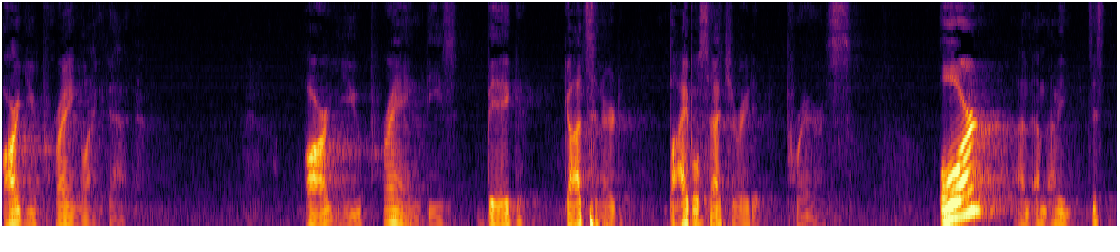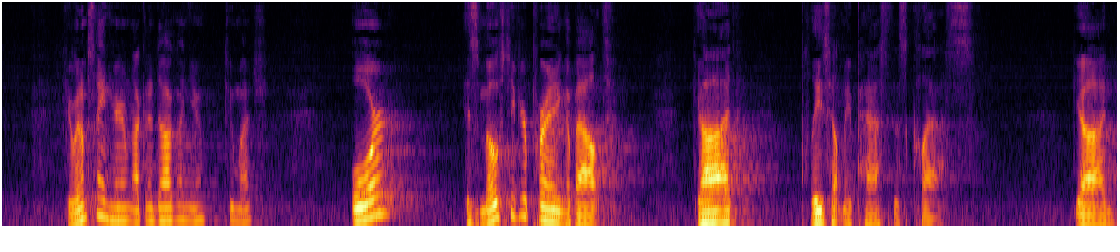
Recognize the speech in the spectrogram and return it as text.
Are you praying like that? Are you praying these big, God centered, Bible saturated prayers? Or I, I mean, just hear what I'm saying here. I'm not going to dog on you too much. Or is most of your praying about, God, please help me pass this class? God,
